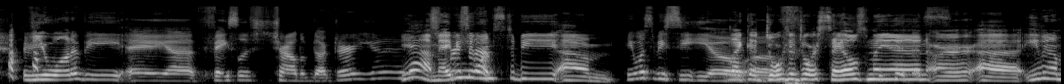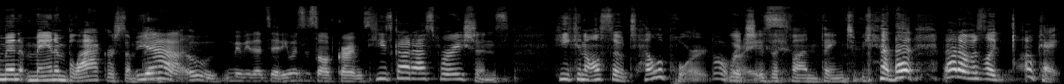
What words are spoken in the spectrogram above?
If you want to be a uh, faceless child abductor, you gotta. Yeah, maybe he it up. wants to be um He wants to be CEO, like a door to door salesman or uh even a man, man in black or something. Yeah. Oh, maybe that's it. He wants to solve crimes. He's got aspirations. He can also teleport, All which right. is a fun thing to be. Yeah, that that I was like, okay,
